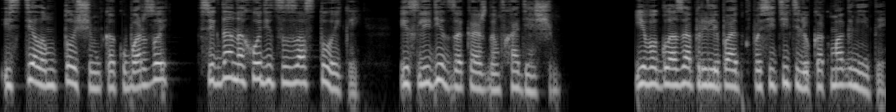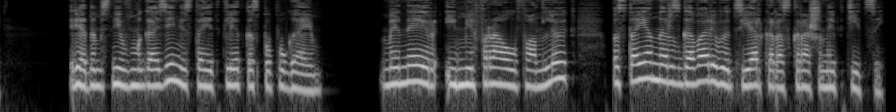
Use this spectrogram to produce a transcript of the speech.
и с телом тощим, как у борзой, всегда находится за стойкой и следит за каждым входящим. Его глаза прилипают к посетителю, как магниты. Рядом с ним в магазине стоит клетка с попугаем. Менейр и Мифрау фан Лёйк постоянно разговаривают с ярко раскрашенной птицей.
